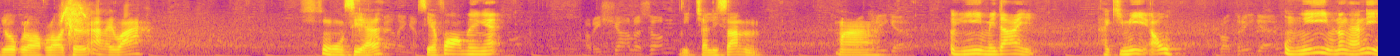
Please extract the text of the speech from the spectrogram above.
โยกหลอกรอเชิงอะไรวะโอ้เสียเสียฟอร์มเลยเงี้ยดิชาริสันมา เอ้ยไม่ได้ฮาคิมิเอ้าอุ้ยมันต้องงั้นดิ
